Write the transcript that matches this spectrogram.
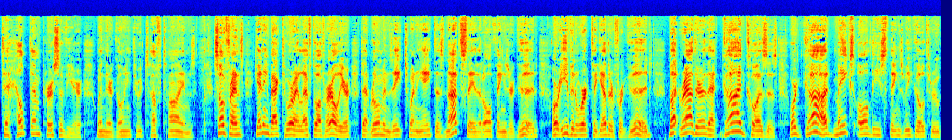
to help them persevere when they're going through tough times. So friends, getting back to where I left off earlier, that Romans 8:28 does not say that all things are good or even work together for good, but rather that God causes or God makes all these things we go through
